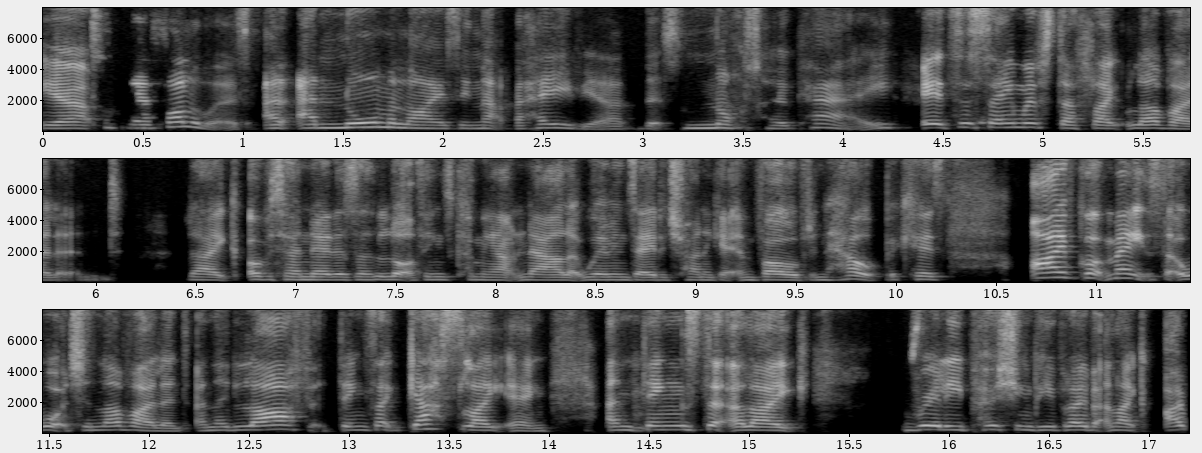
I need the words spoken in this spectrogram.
Yeah. to their followers and, and normalizing that behavior that's not okay it's the same with stuff like Love Island. Like, obviously, I know there's a lot of things coming out now, like Women's Aid are trying to get involved and help because I've got mates that are watching Love Island and they laugh at things like gaslighting and things that are like really pushing people over. And like, I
